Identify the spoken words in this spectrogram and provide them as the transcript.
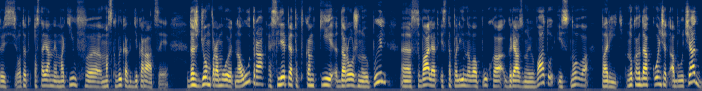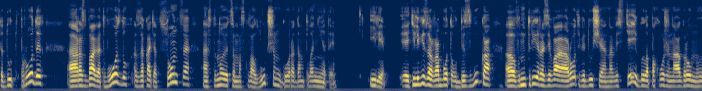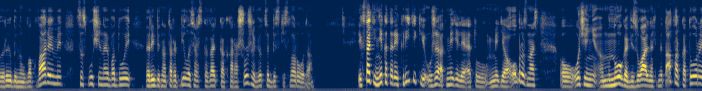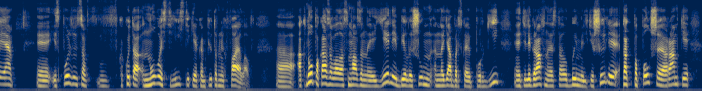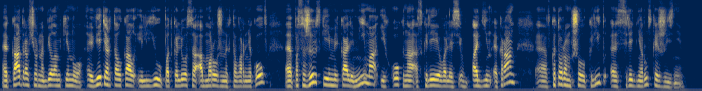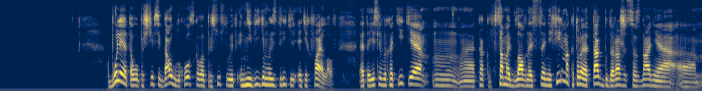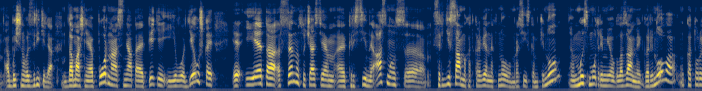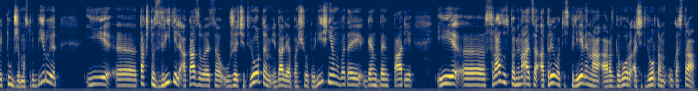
То есть вот этот постоянный мотив э, Москвы как декорации. Дождем промоют на утро, слепят в комки дорожную пыль, э, свалят из тополиного пуха грязную вату и снова парить. Но когда кончат облучать, дадут продых, э, разбавят воздух, закатят солнце, становится Москва лучшим городом планеты. Или телевизор работал без звука, э, внутри разевая рот, ведущая новостей было похоже на огромную рыбину в аквариуме со спущенной водой. Рыбина торопилась рассказать, как хорошо живется без кислорода. И, кстати, некоторые критики уже отметили эту медиаобразность. Очень много визуальных метафор, которые э, используются в какой-то новой стилистике компьютерных файлов. А, окно показывало смазанные ели, белый шум ноябрьской пурги, э, телеграфные столбы мельтешили, как поползшие рамки э, кадров в черно-белом кино. Ветер толкал Илью под колеса обмороженных товарняков, э, пассажирские мелькали мимо, их окна склеивались в один экран, в котором шел клип среднерусской жизни. Более того, почти всегда у Глуховского присутствует невидимый зритель этих файлов. Это если вы хотите, э, как в самой главной сцене фильма, которая так будоражит сознание э, обычного зрителя. Домашняя порно, снятая Петей и его девушкой. Э, и эта сцена с участием Кристины Асмус среди самых откровенных в новом российском кино. Мы смотрим ее глазами Горюнова, который тут же мастурбирует. И э, так что зритель оказывается уже четвертым и далее по счету лишним в этой гэнгбэнг паре. И э, сразу вспоминается отрывок из Пелевина, разговор о четвертом у костра.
